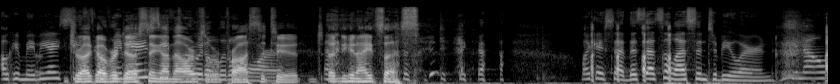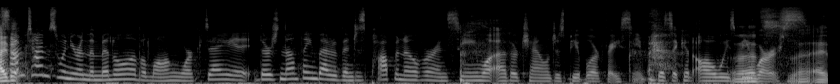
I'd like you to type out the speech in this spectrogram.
Okay, maybe I see Drug through- maybe I see overdosing on the arms of a prostitute unites us. Like I said, this that's a lesson to be learned. You know, I sometimes when you're in the middle of a long workday, it, there's nothing better than just popping over and seeing what other challenges people are facing because it could always be That's, worse. uh,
